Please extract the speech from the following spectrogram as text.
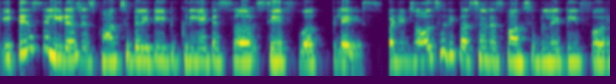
it is the leader's responsibility to create a safe workplace, but it's also the personal responsibility for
